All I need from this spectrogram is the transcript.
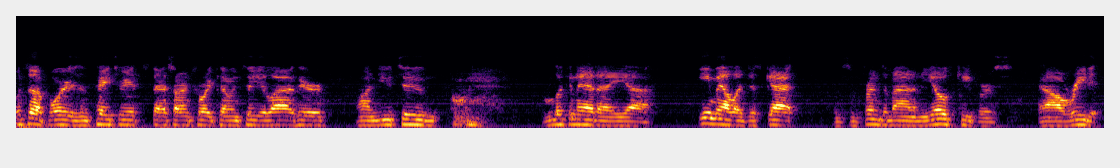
What's up, Warriors and Patriots? That's Sergeant Troy coming to you live here on YouTube. I'm looking at a uh, email I just got from some friends of mine in the Oath Keepers, and I'll read it.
